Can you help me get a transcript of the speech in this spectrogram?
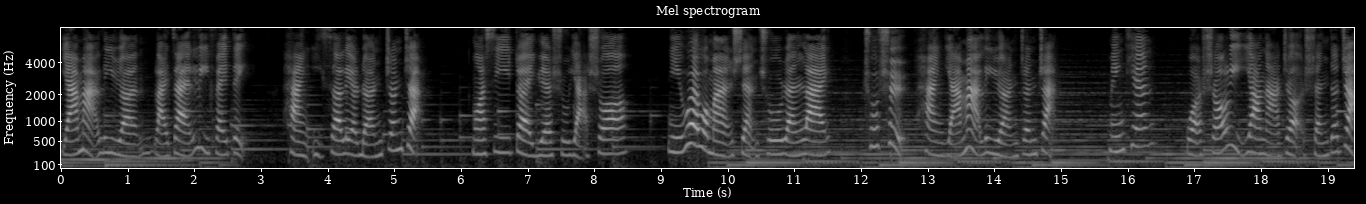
亚玛力人来在利非地，和以色列人争战。摩西对约书亚说：“你为我们选出人来，出去和亚玛力人征战。明天我手里要拿着神的杖，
